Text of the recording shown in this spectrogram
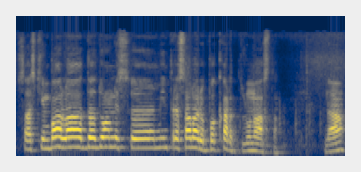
s-a schimbat la, dă doamne să-mi intre salariul pe card luna asta. Da?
